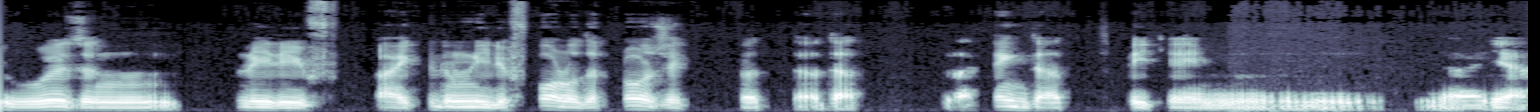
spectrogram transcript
wasn't really I couldn't really follow the project, but uh, that I think that became uh, yeah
